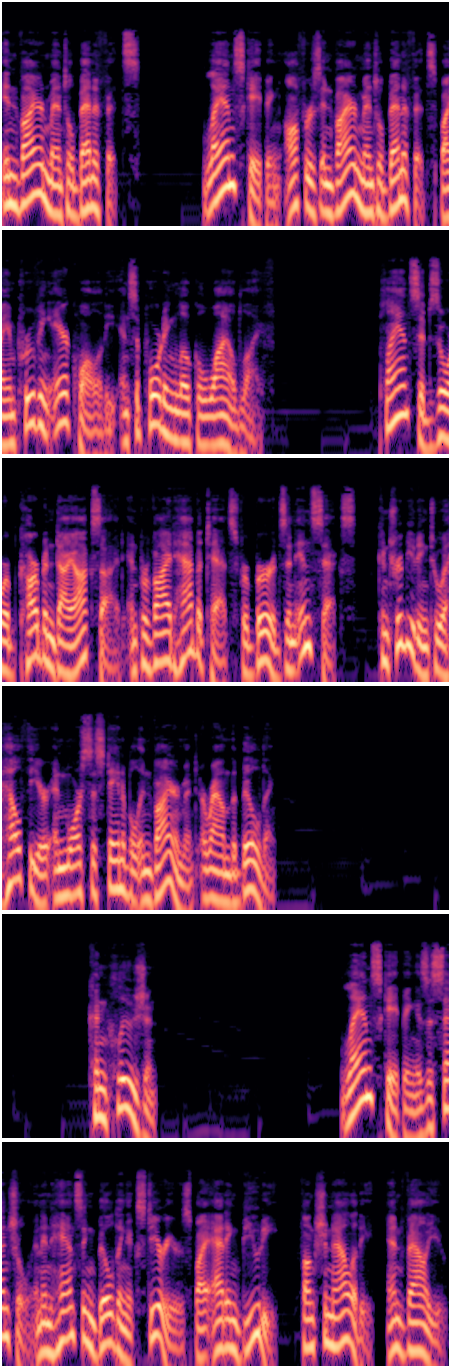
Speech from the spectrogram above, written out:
Environmental benefits. Landscaping offers environmental benefits by improving air quality and supporting local wildlife. Plants absorb carbon dioxide and provide habitats for birds and insects, contributing to a healthier and more sustainable environment around the building. Conclusion Landscaping is essential in enhancing building exteriors by adding beauty, functionality, and value.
